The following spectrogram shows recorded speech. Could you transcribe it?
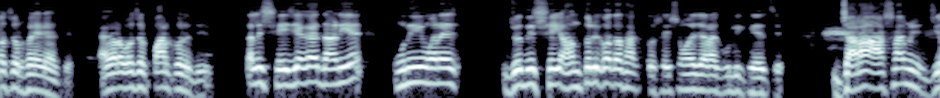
বছর হয়ে গেছে। এগারো বছর পার করে দিয়েছে। তাহলে সেই জায়গায় দাঁড়িয়ে উনি মানে যদি সেই আন্তরিকতা থাকতো সেই সময় যারা গুলি খেয়েছে যারা আসামি যে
